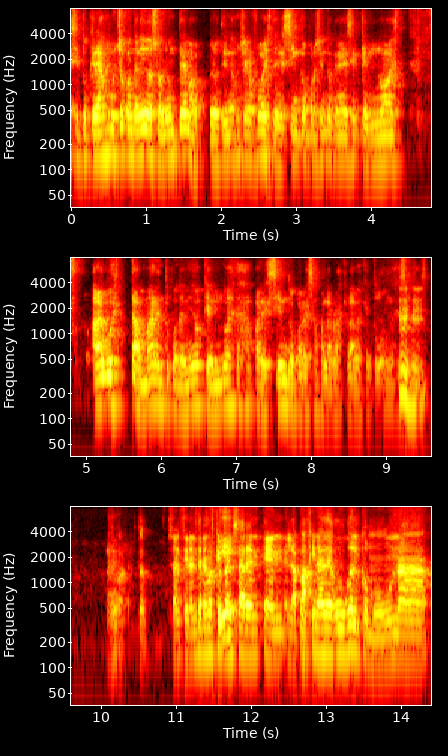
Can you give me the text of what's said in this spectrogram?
Si tú creas mucho contenido sobre un tema, pero tienes un share of voice del 5%, quiere decir que no es, algo está mal en tu contenido que no estás apareciendo para esas palabras claves que tú necesitas. Uh -huh. Correcto. O sea, al final tenemos que y... pensar en, en, la página de Google como una,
